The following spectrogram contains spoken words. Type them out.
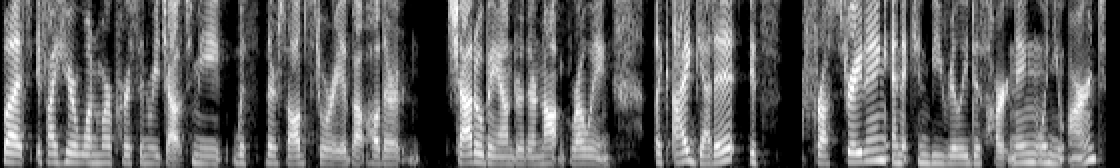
but if I hear one more person reach out to me with their sob story about how they're shadow banned or they're not growing, like I get it. It's frustrating and it can be really disheartening when you aren't.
